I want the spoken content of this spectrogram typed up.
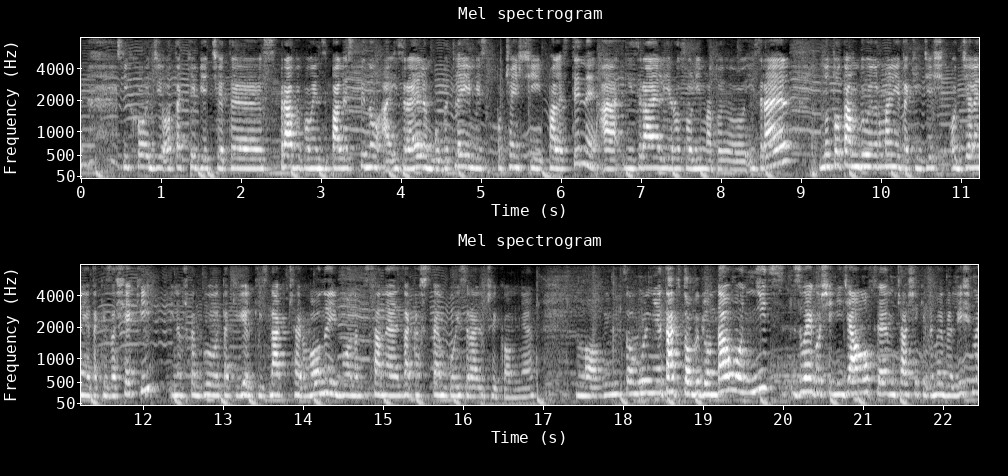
jeśli chodzi o takie, wiecie, te sprawy pomiędzy Palestyną a Izraelem, bo Betlejem jest po części Palestyny, a Izrael, Jerozolima to Izrael, no to tam były normalnie takie gdzieś oddzielenie, takie zasieki i na przykład był taki wielki znak czerwony i było napisane zakaz wstępu Izraelczykom, nie? No, więc ogólnie tak to wyglądało. Nic złego się nie działo w tym czasie, kiedy my byliśmy,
